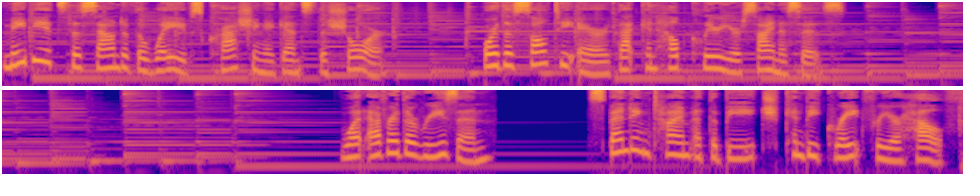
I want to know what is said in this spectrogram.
Maybe it's the sound of the waves crashing against the shore. Or the salty air that can help clear your sinuses. Whatever the reason, spending time at the beach can be great for your health.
